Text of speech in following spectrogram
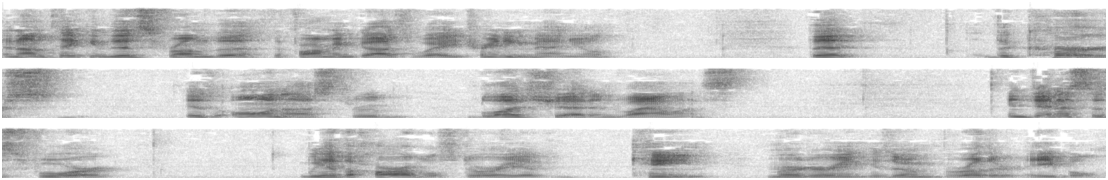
and I'm taking this from the, the Farming God's Way training manual, that the curse is on us through bloodshed and violence. In Genesis 4, we have the horrible story of Cain murdering his own brother Abel.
